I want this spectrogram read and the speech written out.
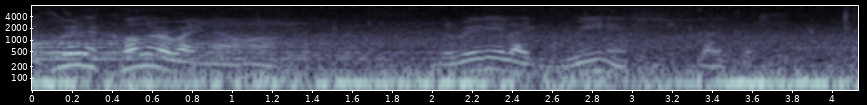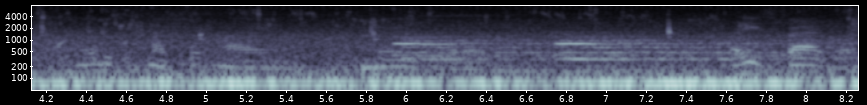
It's weird the color right now, huh? They're really like greenish. Like maybe it's my my mate he's fat though.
